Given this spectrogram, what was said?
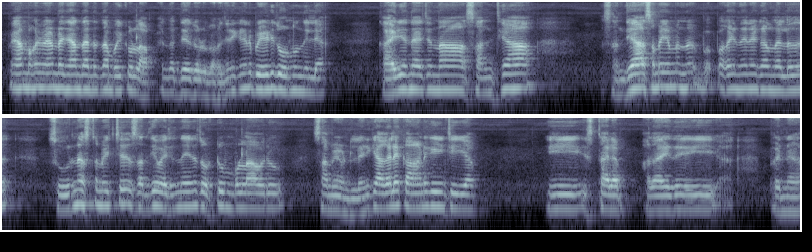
അപ്പോൾ ഞാൻ പറഞ്ഞു വേണ്ട ഞാൻ തന്നെ താൻ പോയിക്കൊള്ളാം എന്ന് അദ്ദേഹത്തോട് പറഞ്ഞു. എനിക്കങ്ങനെ പേടി തോന്നുന്നില്ല. കാര്യം എന്താ വെച്ചാൽ സന്ധ്യാ സന്ധ്യാസമയം എന്ന് പറയുന്നതിനേക്കാൾ നല്ലത് സൂര്യൻ അസ്തമിച്ച് സന്ധ്യ വരുന്നതിന് തൊട്ട് മുമ്പുള്ള ഒരു സമയമുണ്ടല്ലോ. എനിക്ക് അകലെ കാണുകയും ചെയ്യാം ഈ സ്ഥലം. അതായത് ഈ പിന്നെ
